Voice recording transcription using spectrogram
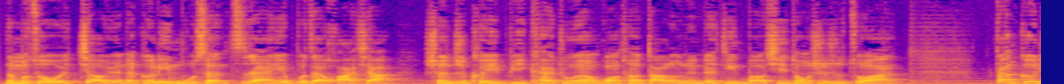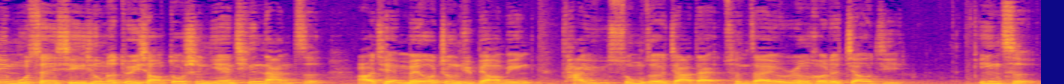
那么作为教员的格里姆森自然也不在话下，甚至可以避开中央广场大楼内的警报系统实施作案。但格里姆森行凶的对象都是年轻男子，而且没有证据表明他与松泽加代存在有任何的交集，因此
